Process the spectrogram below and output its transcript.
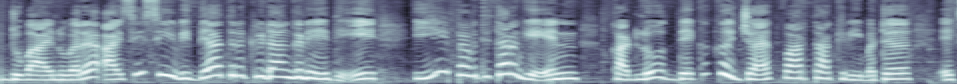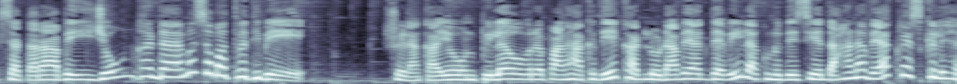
ඩුබායිනුවර ICC විද්‍යාතන ක්‍රඩාංගනයේදී ඊයේ පැවති තරගෙන් කඩලු දෙකක ජයක් වාර්තා කිරීමට එක්සත් අරාබේ යොවුන් කණ්ඩායම සමත්ව තිබේ. ශ්‍රී ලංකා යෝන් පිළ ඔවර පණහකදී කඩලු නවයක් දැවී ලකුණු දෙසිය දහනවයක් රැස් කළහ.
